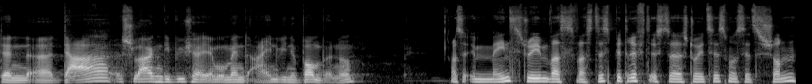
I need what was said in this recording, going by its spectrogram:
Denn äh, da schlagen die Bücher ja im Moment ein wie eine Bombe, ne? Also im Mainstream, was, was das betrifft, ist der Stoizismus jetzt schon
